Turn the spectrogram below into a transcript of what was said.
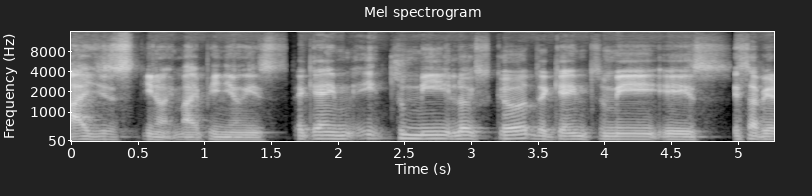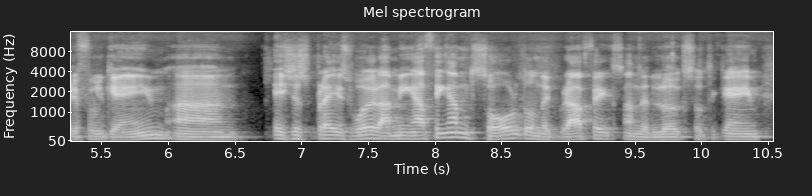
I just, you know, in my opinion, is the game it, to me looks good. The game to me is it's a beautiful game, and it just plays well. I mean, I think I'm sold on the graphics and the looks of the game.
